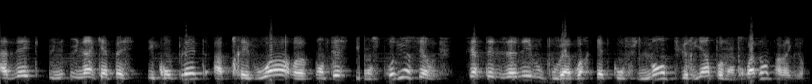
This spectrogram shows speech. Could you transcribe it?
avec une, incapacité complète à prévoir euh, quand est-ce qu'ils vont se produire. Certaines années, vous pouvez avoir quatre confinements, puis rien pendant trois ans, par exemple.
